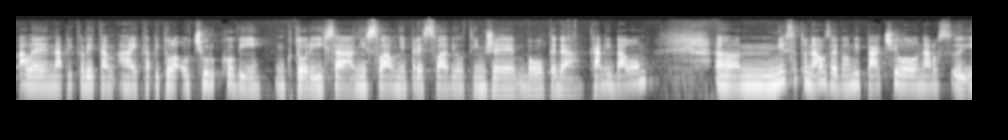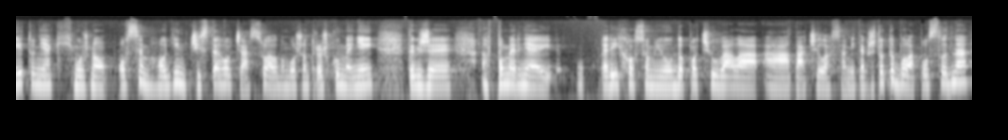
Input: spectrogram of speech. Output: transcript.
ale napríklad je tam aj kapitola o Čurkovi, ktorý sa neslávne preslávil tým, že bol teda kanibalom. Mne sa to naozaj veľmi páčilo. Je to nejakých možno 8 hodín čistého času, alebo možno trošku menej, takže pomerne aj rýchlo som ju dopočúvala a páčila sa mi. Takže toto bola posledná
